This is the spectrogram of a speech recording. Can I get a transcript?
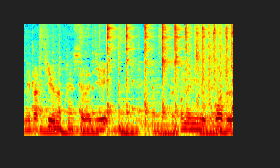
on est parti, on a pris un saladier, on a mis nos 3 œufs,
